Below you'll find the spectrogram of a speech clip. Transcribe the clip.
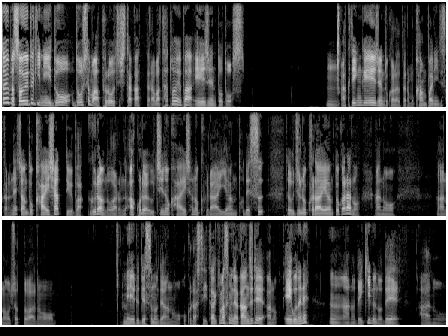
例えばそういう時にどう、どうしてもアプローチしたかったらば、例えばエージェント通す。うん、アクティングエージェントからだったらもうカンパニーですからね、ちゃんと会社っていうバックグラウンドがあるんで、あ、これはうちの会社のクライアントです。うちのクライアントからの、あの、あの、ちょっとあの、メールですので、あの、送らせていただきますみたいな感じで、あの、英語でね、うん、あの、できるので、あの、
